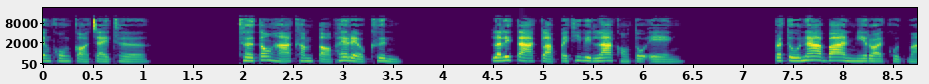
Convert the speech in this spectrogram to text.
ยังคงก่อใจเธอ เธอต้องหาคำตอบให้เร็วขึ้น ลลิตากลับไปที่วิลล่าของตัวเอง ประตูหน้าบ้านมีรอยขุดไหม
